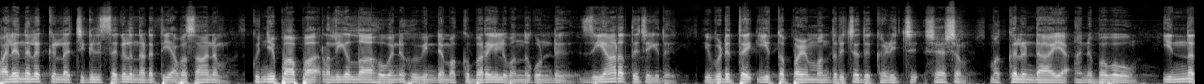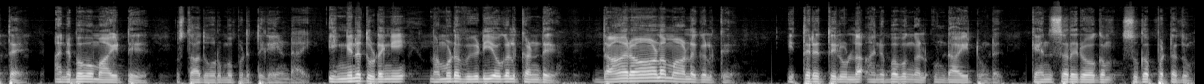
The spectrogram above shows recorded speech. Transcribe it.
പല നിലക്കുള്ള ചികിത്സകൾ നടത്തി അവസാനം കുഞ്ഞിപ്പാപ്പ റലിയല്ലാഹു വനഹുവിന്റെ മക്ബറയിൽ വന്നുകൊണ്ട് സിയാറത്ത് ചെയ്ത് ഇവിടുത്തെ ഈത്തപ്പഴം മന്ത്രിച്ചത് കഴിച്ച് ശേഷം മക്കളുണ്ടായ അനുഭവവും ഇന്നത്തെ അനുഭവമായിട്ട് ഉസ്താദ് ഓർമ്മപ്പെടുത്തുകയുണ്ടായി. ഇങ്ങനെ തുടങ്ങി നമ്മുടെ വീഡിയോകൾ കണ്ട് ധാരാളം ആളുകൾക്ക് ഇത്തരത്തിലുള്ള അനുഭവങ്ങൾ ഉണ്ടായിട്ടുണ്ട്. ക്യാൻസർ രോഗം സുഖപ്പെട്ടതും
